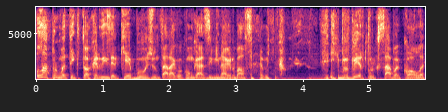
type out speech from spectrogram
lá por uma TikToker dizer que é bom juntar água com gás e vinagre balsâmico. e beber porque sabe a cola,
